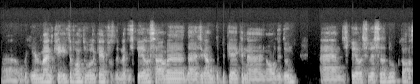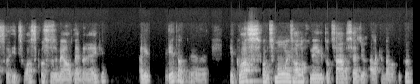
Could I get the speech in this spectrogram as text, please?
eh, op een gegeven moment kreeg ik de verantwoordelijkheid voor met die spelers samen de huizen gaan bekijken en al dit doen. En de spelers wisten dat ook. Dat als er iets was, kosten ze mij altijd bereiken. En ik deed dat. eh. ik was van s morgens half negen tot s avonds zes uur elke dag op de club.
